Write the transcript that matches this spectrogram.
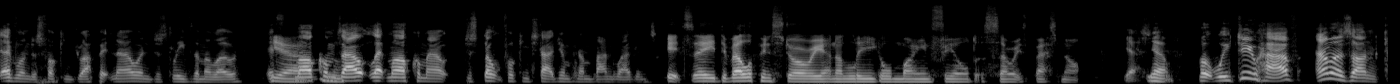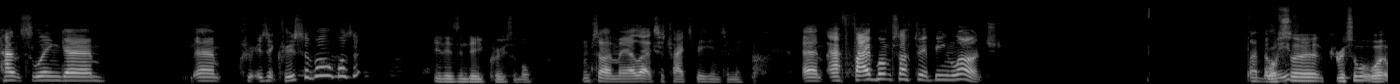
everyone just fucking drop it now and just leave them alone. If Yeah. more comes out, let more come out. Just don't fucking start jumping on bandwagons. It's a developing story and a legal minefield, so it's best not. Yes. yeah, But we do have Amazon cancelling. Um, um, is it Crucible? Was it? It is indeed Crucible. I'm sorry, my Alexa tried speaking to me. Um, at five months after it being launched, I believe What's the crucible? What,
